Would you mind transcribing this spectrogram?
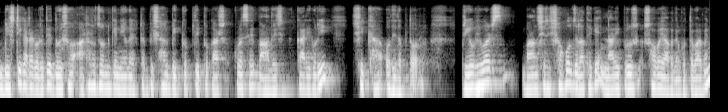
বিশটি ক্যাটাগরিতে দুইশো আঠারো জনকে নিয়োগের একটা বিশাল বিজ্ঞপ্তি প্রকাশ করেছে বাংলাদেশ কারিগরি শিক্ষা অধিদপ্তর। প্রিয় ভিউয়ার্স, বাংলাদেশের সকল জেলা থেকে নারী পুরুষ সবাই আবেদন করতে পারবেন।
